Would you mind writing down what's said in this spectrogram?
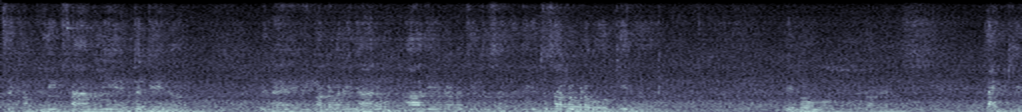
It's a complete family entertainer പിന്നെ ഈ പറഞ്ഞ പോലെ ഞാനും ആദ്യമായിട്ടാണ് ജീതു സാർ ജീതു സാറിന്റെ കൂടെ വർക്ക് ചെയ്യുന്നത്. ഇപ്പം താങ്ക് യു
